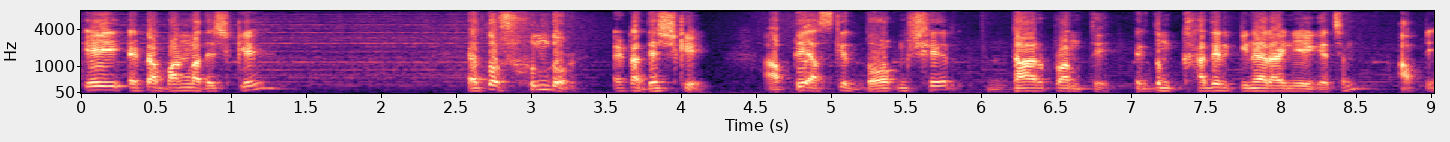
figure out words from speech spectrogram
এই একটা বাংলাদেশকে, এত সুন্দর একটা দেশকে আপনি আজকে ধ্বংসের দ্বার প্রান্তে, একদম খাদের কিনারায় নিয়ে গেছেন আপনি।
